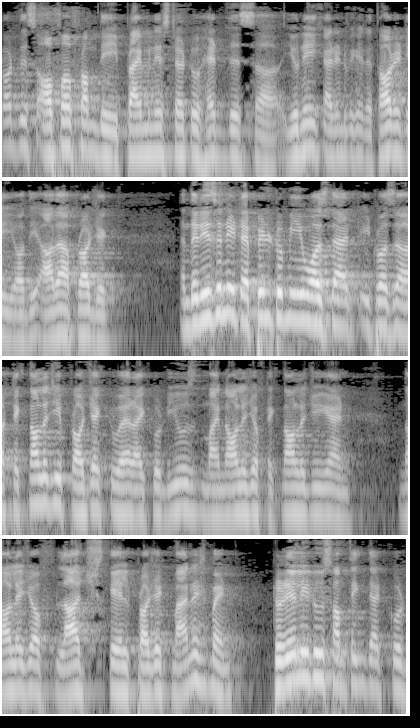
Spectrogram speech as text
got this offer from the Prime Minister to head this uh, Unique Identification Authority or the Aadhaar project. And the reason it appealed to me was that it was a technology project where I could use my knowledge of technology and knowledge of large scale project management to really do something that could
